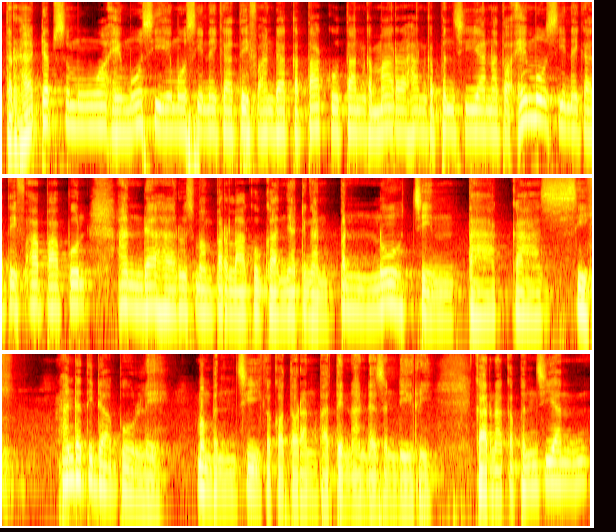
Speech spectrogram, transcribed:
Terhadap semua emosi-emosi negatif Anda, ketakutan, kemarahan, kebencian, atau emosi negatif apa pun, Anda harus memperlakukannya dengan penuh cinta kasih. Anda tidak boleh membenci kekotoran batin Anda sendiri. Karena kebencian,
